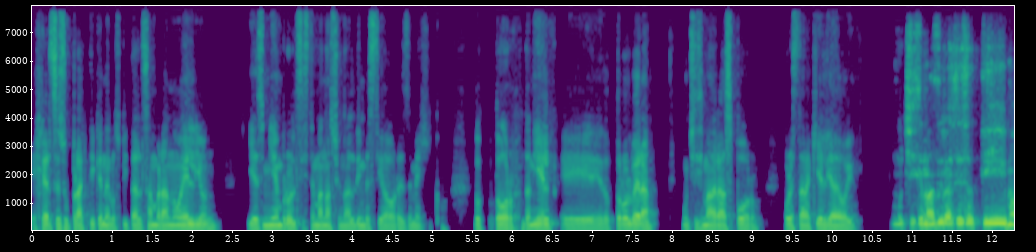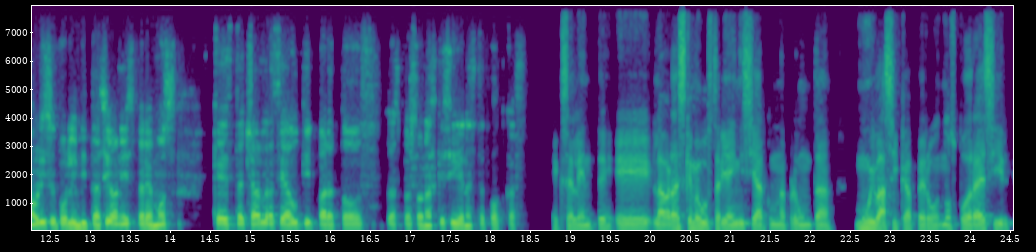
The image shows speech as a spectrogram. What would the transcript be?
ejerce su práctica en el Hospital Zambrano Elion y es miembro del Sistema Nacional de Investigadores de México. Doctor Daniel, eh, doctor Olvera, muchísimas gracias por, por estar aquí el día de hoy. Muchísimas gracias a ti, Mauricio, por la invitación y esperemos que esta charla sea útil para todas las personas que siguen este podcast. Excelente. Eh, la verdad es que me gustaría iniciar con una pregunta muy básica, pero nos podrá decir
